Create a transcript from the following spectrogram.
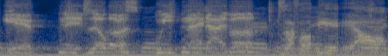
it needs so us, we night ever. That for it, y'all.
